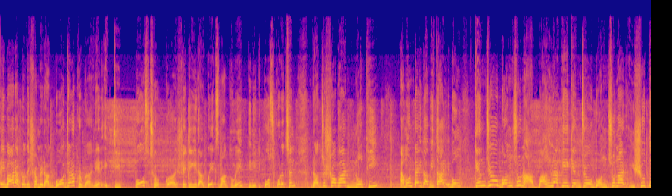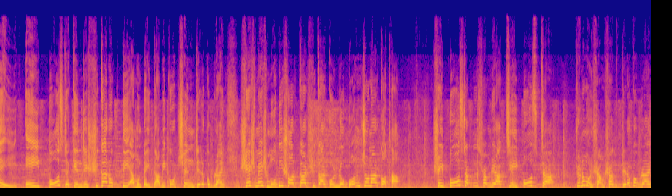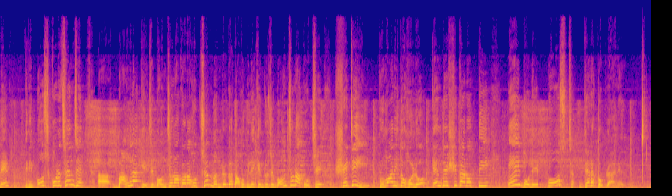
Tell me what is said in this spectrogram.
এবার আপনাদের সামনে রাখব ডেরক ব্রায়ানের একটি পোস্ট সেটি রাখব এক্স মাধ্যমে। তিনি একটি পোস্ট করেছেন, রাজ্যসভার নথি, এমনটাই দাবি তার এবং কেন্দ্রীয় বঞ্চনা, বাংলাকে কেন্দ্রীয় বঞ্চনার ইস্যুতেই এই পোস্ট কেন্দ্রের স্বীকারোক্তি এমনটাই দাবি করছেন ডেরক ব্রায়ান শেষমেশ মোদী সরকার স্বীকার করল বঞ্চনার কথা। সেই পোস্ট আপনাদের সামনে রাখছি, এই পোস্টটা তৃণমূল সাংসদ ডেরক ব্রায়নের তিনি পোস্ট করেছেন যে বাংলাকে যে বঞ্চনা করা হচ্ছে, মনরেগা তহবিলে কেন্দ্র যে বঞ্চনা করছে সেটি প্রমাণিত হলো কেন্দ্রের স্বীকারোক্তি। এই বলে পোস্ট ডেরক ব্রায়নের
